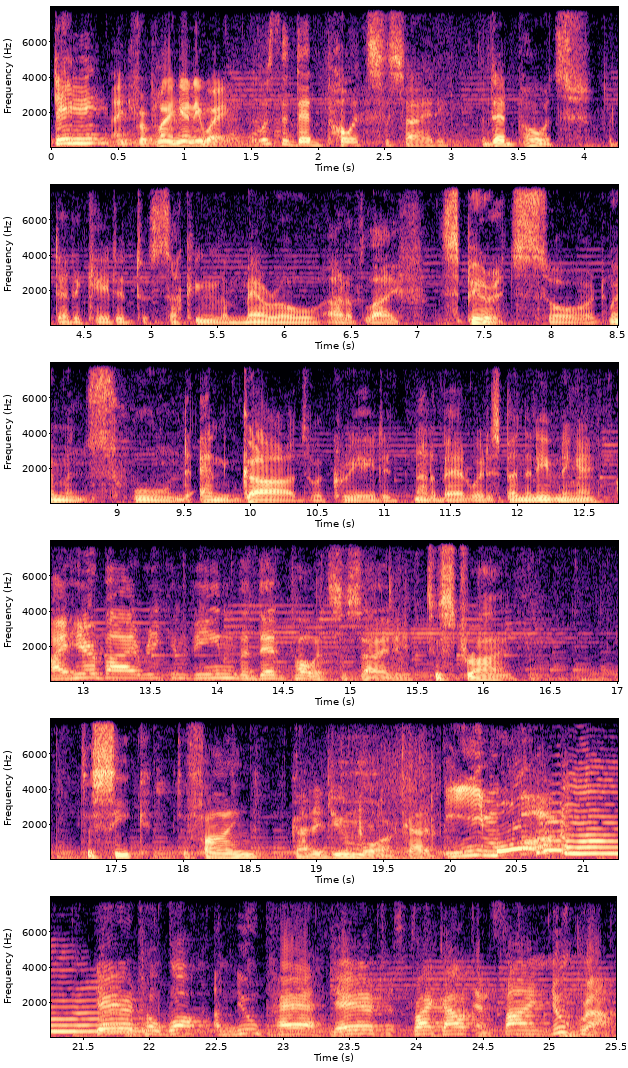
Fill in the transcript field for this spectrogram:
Ding. Thank you for playing anyway. What was the Dead Poets Society? The dead poets were dedicated to sucking the marrow out of life. Spirits soared, women swooned, and gods were created. Not a bad way to spend an evening, eh? I hereby reconvene the Dead Poets Society. To strive, to seek, to find. Gotta do more. Gotta be. More. Dare to walk a new path. Dare to strike out and find new ground.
